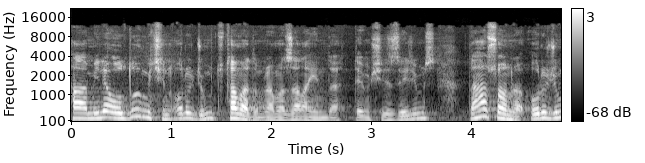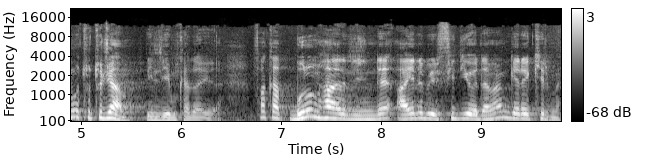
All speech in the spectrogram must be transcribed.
hamile olduğum için orucumu tutamadım Ramazan ayında demiş izleyicimiz. Daha sonra orucumu tutacağım bildiğim kadarıyla. Fakat bunun haricinde ayrı bir fidye ödemem gerekir mi?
